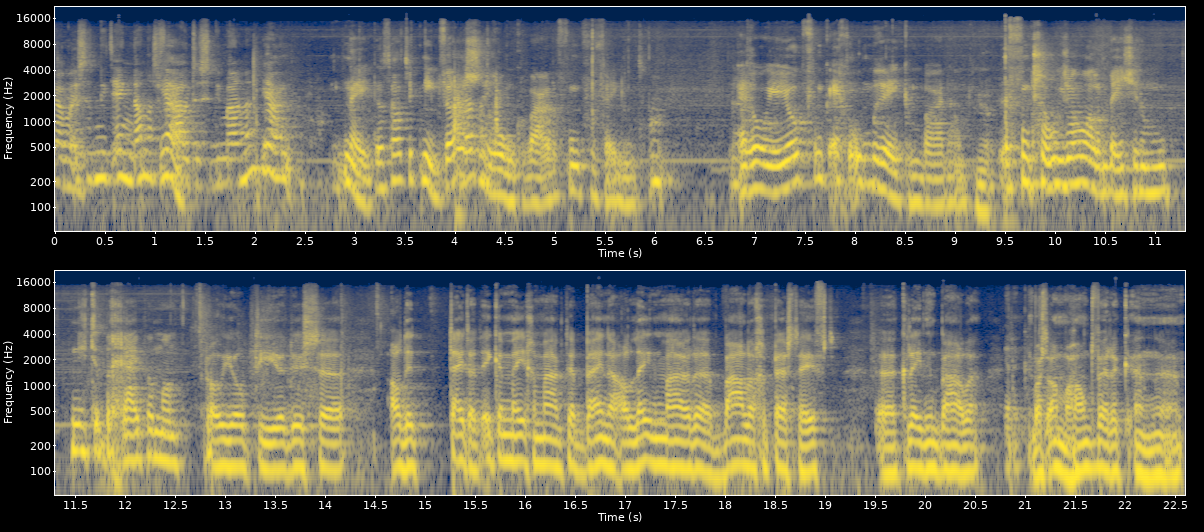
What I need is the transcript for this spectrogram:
Ja, maar is het niet eng dan als Ja. vrouw tussen die mannen? Ja, nee, dat had ik niet. Wel als ze dronken waren, dat vond ik vervelend. En rode Joop vond ik echt onberekenbaar dan. Dat vond ik sowieso al een beetje een niet te begrijpen man. Rode Joop, die eh, dus eh, al die tijd dat ik hem meegemaakt heb... bijna alleen maar eh, balen gepest heeft. kledingbalen. was allemaal handwerk. En,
